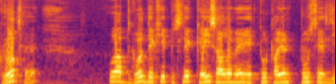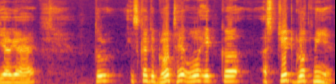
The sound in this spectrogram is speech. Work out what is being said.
ग्रोथ है वो आप ग्रोथ देखिए, पिछले कई सालों में ये 2002 से लिया गया है। तो इसका जो ग्रोथ है, वो एक स्ट्रेट ग्रोथ नहीं है।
